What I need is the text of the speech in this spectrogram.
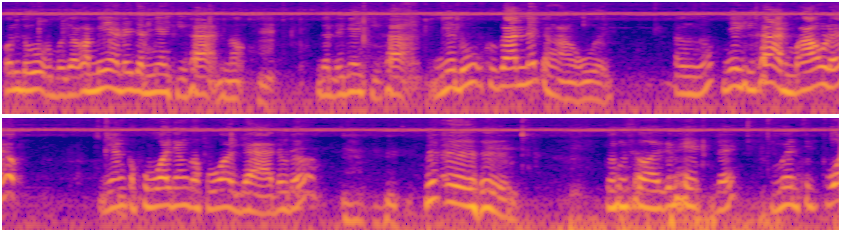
คนดูบอยากเอาเมียได้จันเมียขี้ข้านเนาะยันได้เมียขี้ข้านเมียดุคือกันได้จังเอาเว้ยเออเมียขี้ข้านเอาแล้ว ยังกับผัวยังกับผัวอย่าเด้อเด้อเออจงซอยกันเห็ดเลยเหมือนสิผัว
